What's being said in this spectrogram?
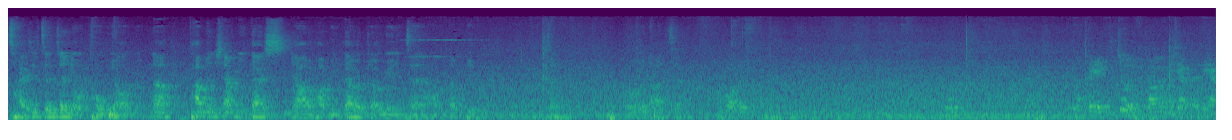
才是真正有投票的。那他们向明代施压的话，明代会比较愿意站在他们那边，对。我回答这样。不好意思，我我可以就你刚刚讲的两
